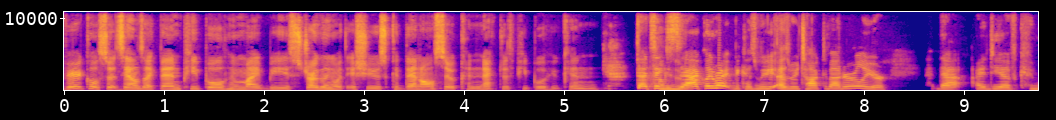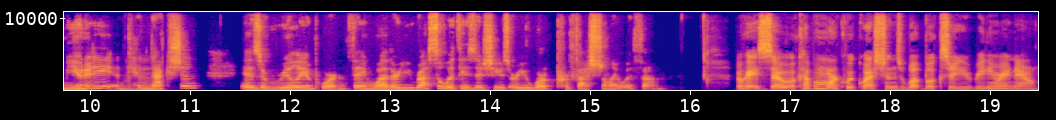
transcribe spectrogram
very cool. So it sounds like then people who might be struggling with issues could then also connect with people who can. That's exactly them. right because we, as we talked about earlier, that idea of community and mm-hmm. connection is a really important thing, whether you wrestle with these issues or you work professionally with them. Okay, so a couple more quick questions. What books are you reading right now?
